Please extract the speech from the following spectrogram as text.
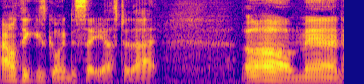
I don't think he's going to say yes to that. Oh man,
